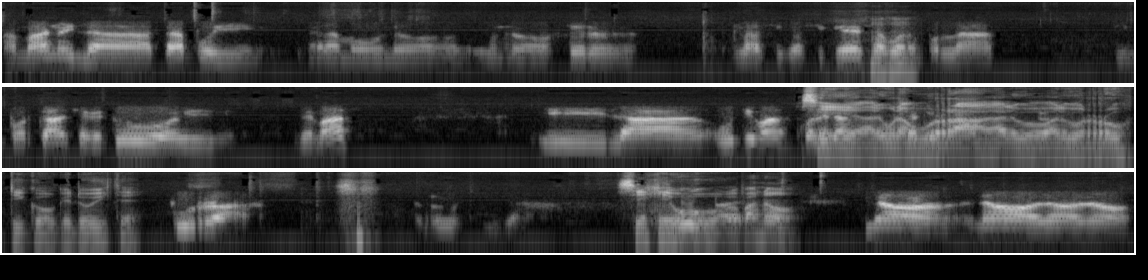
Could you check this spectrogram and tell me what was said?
a mano, y la tapo y ganamos 1 1 0 el clásico. Así que esa, bueno, por la importancia que tuvo y demás. Y la última, ¿cuál Sí, era? alguna La que- burrada, algo, algo rústico que tuviste. Burra. Rústica. Si es que hubo, capaz no. No, no, no, no.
